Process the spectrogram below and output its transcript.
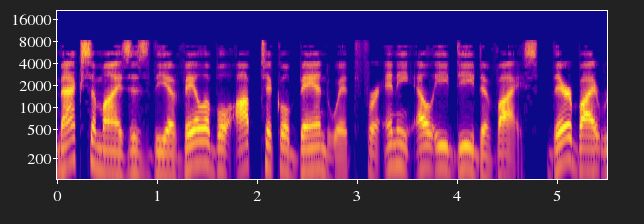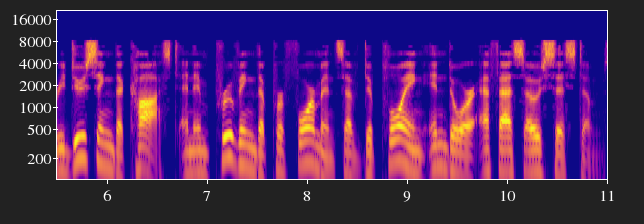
maximizes the available optical bandwidth for any LED device, thereby reducing the cost and improving the performance of deploying indoor FSO systems.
